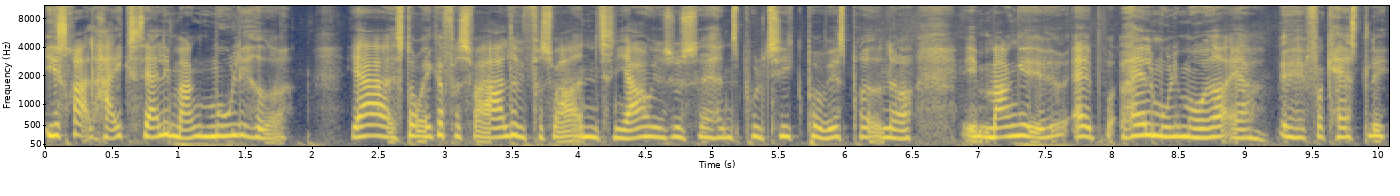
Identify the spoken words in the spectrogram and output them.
Israel har ikke særlig mange muligheder. Jeg står ikke og forsvarer aldrig forsvaret Netanyahu. Jeg synes, at hans politik på Vestbreden og øh, mange, øh, på alle mulige måder er øh, forkastelig.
